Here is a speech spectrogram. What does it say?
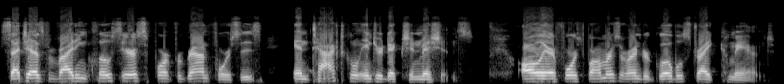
such as providing close air support for ground forces and tactical interdiction missions. All Air Force bombers are under Global Strike Command.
